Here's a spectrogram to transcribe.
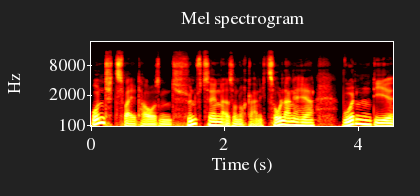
Und 2015, also noch gar nicht so lange her, wurden die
